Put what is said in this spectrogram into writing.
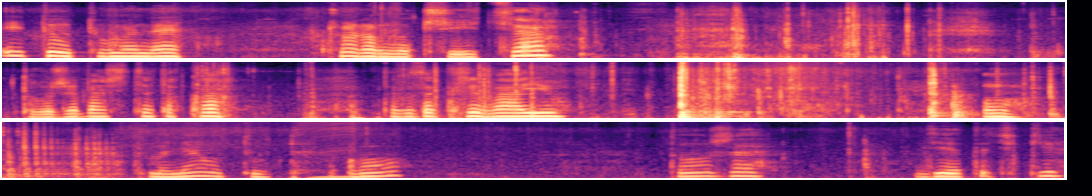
І тут у мене вчора вночі ця. Теж, бачите, така. Так закриваю. О, у мене отут. О, теж діточки.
